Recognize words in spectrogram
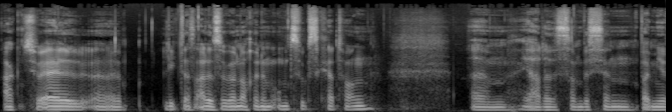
Aktuell äh, liegt das alles sogar noch in einem Umzugskarton. Ähm, ja, das ist so ein bisschen bei mir,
